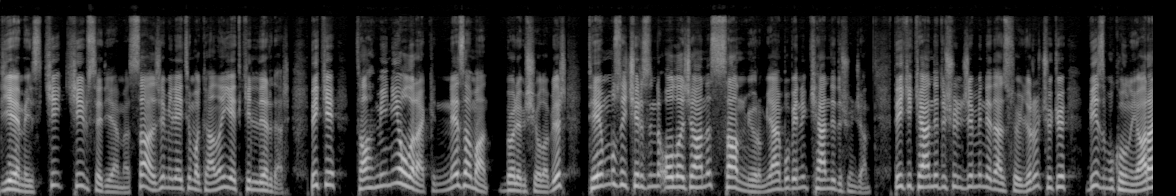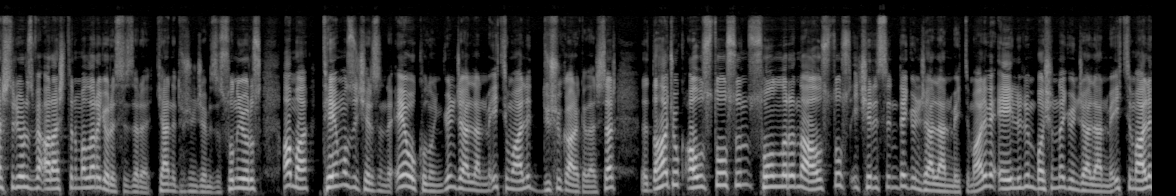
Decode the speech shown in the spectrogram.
diyemeyiz ki kimse diyemez. Sadece Milli Eğitim Bakanlığı yetkilileri der. Peki tahmini olarak ne zaman böyle bir şey olabilir? Temmuz içerisinde olacağını sanmıyorum. Yani bu benim kendi düşüncem. Peki kendi düşüncemi neden söylüyorum? Çünkü biz bu konuyu araştırıyoruz ve araştırmalara göre sizlere kendi düşüncemizi sunuyoruz. Ama Temmuz içerisinde e-okulun güncellenme ihtimali düşük arkadaşlar. Eee, daha çok ağustosun sonlarında, ağustos içerisinde güncellenme ihtimali ve eylülün başında güncellenme ihtimali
